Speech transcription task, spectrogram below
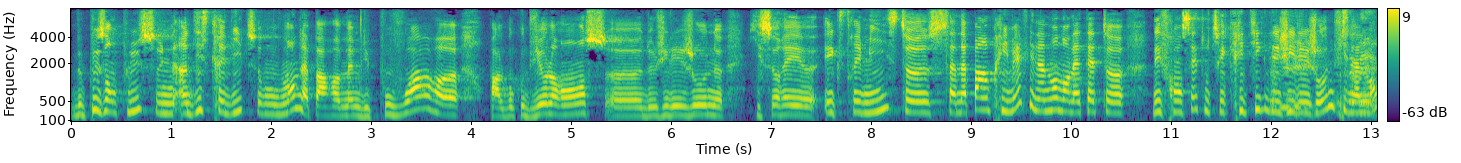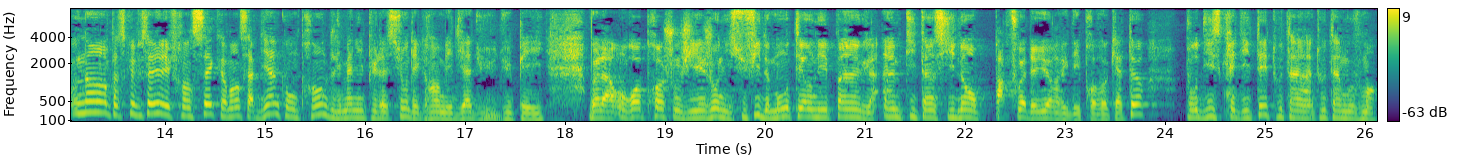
de plus en plus un discrédit de ce mouvement de la part euh, même du pouvoir. Euh, on parle beaucoup de violence, euh, de gilets jaunes qui seraient extrémistes. Ça n'a pas imprimé finalement dans la tête des Français toutes ces critiques des gilets jaunes finalement? Non, parce que vous savez, les Français commencent à bien comprendre les manipulations des grands médias du, du pays. Voilà, on reproche aux gilets jaunes, il suffit de monter en épingle un petit incident, parfois d'ailleurs avec des provocateurs pour discréditer tout un, mouvement.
